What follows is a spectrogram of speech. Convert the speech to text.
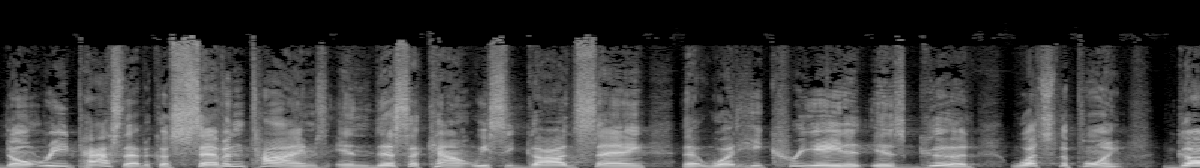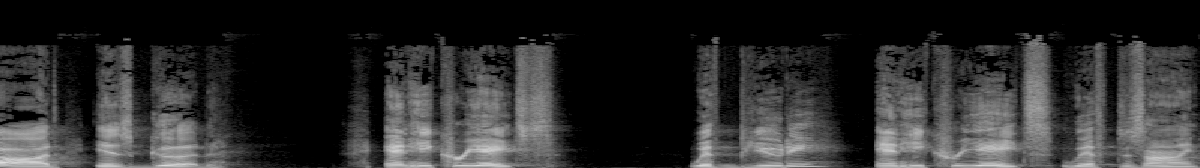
Don't read past that because seven times in this account we see God saying that what he created is good. What's the point? God is good. And he creates with beauty and he creates with design.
